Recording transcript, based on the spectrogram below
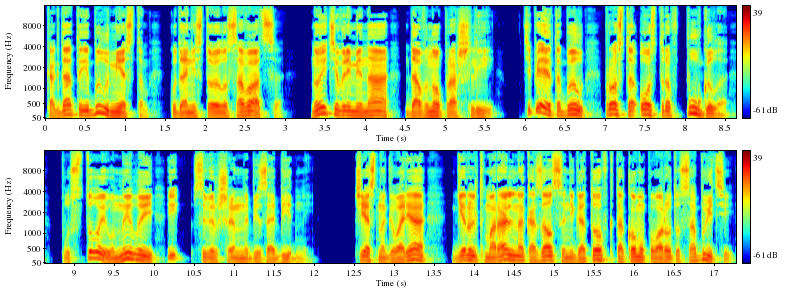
когда-то и был местом, куда не стоило соваться, но эти времена давно прошли. Теперь это был просто остров Пугало, пустой, унылый и совершенно безобидный. Честно говоря, Геральт морально оказался не готов к такому повороту событий.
